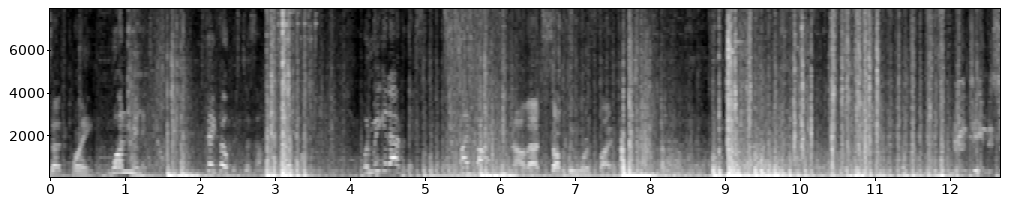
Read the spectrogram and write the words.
Where's that plane? One minute. Stay focused, Lazar. When we get out of this, I'm fine. Now that's something worth fighting. Ground team, this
